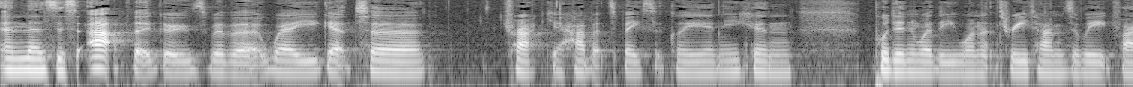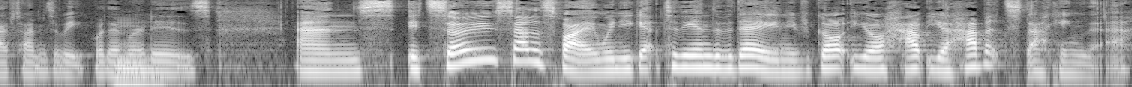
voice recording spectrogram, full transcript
and there's this app that goes with it where you get to track your habits basically and you can put in whether you want it three times a week, five times a week, whatever it Mm. is. And it's so satisfying when you get to the end of the day and you've got your ha- your habit stacking there,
